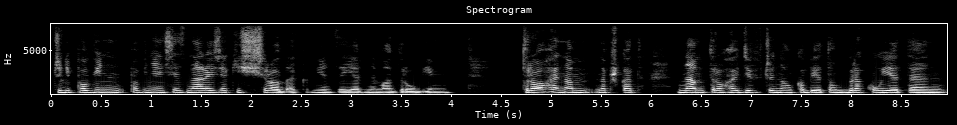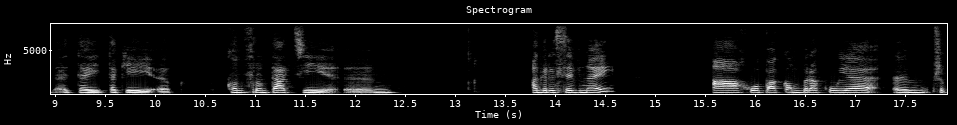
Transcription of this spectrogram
Czyli powin, powinien się znaleźć jakiś środek między jednym a drugim trochę nam, na przykład nam trochę dziewczynom, kobietom brakuje ten, tej takiej e, konfrontacji agresywnej, a chłopakom brakuje przy,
